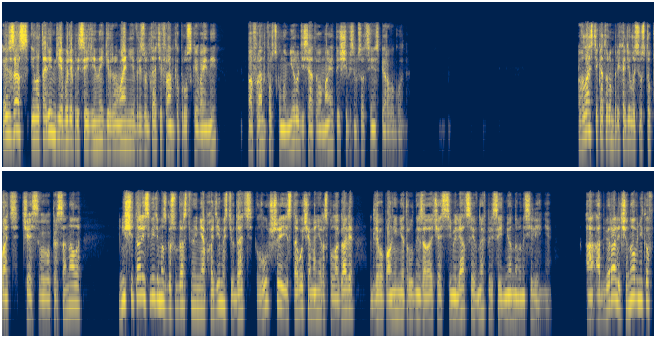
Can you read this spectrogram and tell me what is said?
Эльзас и Лотарингия были присоединены к Германии в результате франко-прусской войны по Франкфуртскому миру 10 мая 1871 года. Власти, которым приходилось уступать часть своего персонала, не считались, видимо, с государственной необходимостью дать лучшее из того, чем они располагали для выполнения трудной задачи ассимиляции вновь присоединенного населения, а отбирали чиновников,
